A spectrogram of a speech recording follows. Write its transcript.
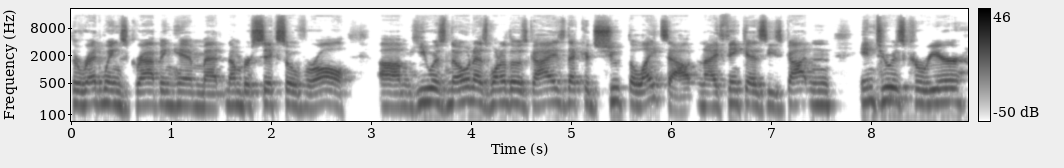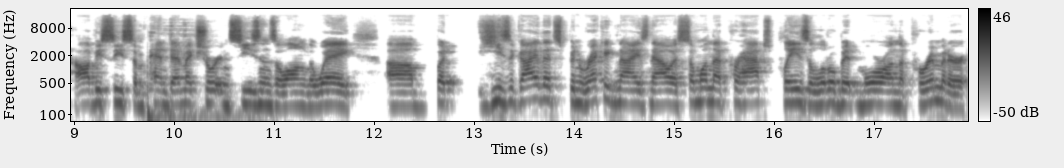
the Red Wings grabbing him at number six overall. Um, he was known as one of those guys that could shoot the lights out. And I think as he's gotten into his career, obviously some pandemic shortened seasons along the way, um, but he's a guy that's been recognized now as someone that perhaps plays a little bit more on the perimeter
